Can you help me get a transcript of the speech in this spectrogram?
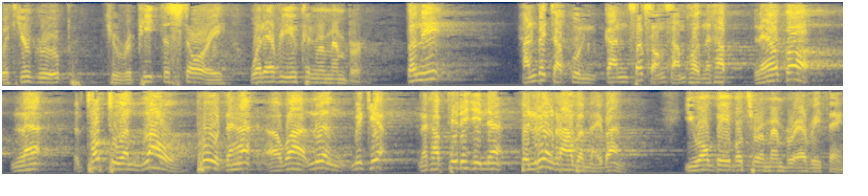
with your group, to repeat the story, whatever you can remember. ตอนนี้หันไปจับกลุ่มกันสักสองสามคนนะครับ แล้วก็และทบทวนเล่าพูดนะฮะอ่าว่าเรื่องเมื่อกี้นะครับที่ได้ยินเนี่ยเป็นเรื่องราวแบบไหนบ้าง You won't be able to remember everything.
